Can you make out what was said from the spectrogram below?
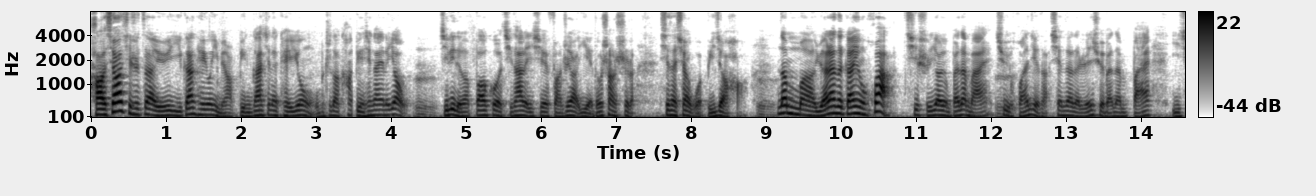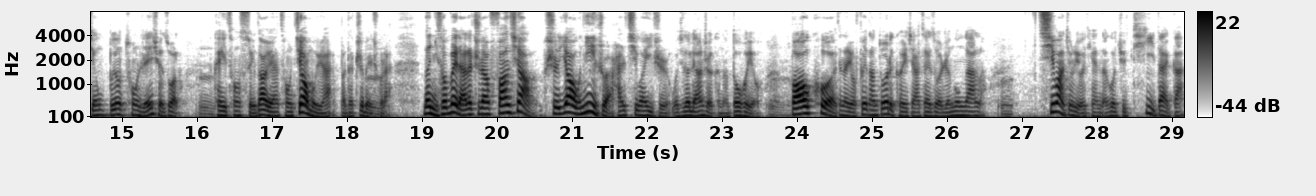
好消息是在于乙肝可以用疫苗，丙肝现在可以用我们知道抗丙型肝炎的药物，嗯，吉利德包括其他的一些仿制药也都上市了，现在效果比较好。嗯，那么原来的肝硬化其实要用白蛋白去缓解它，现在的人血白蛋白已经不用从人血做了，嗯，可以从水稻源、从酵母源把它制备出来。那你说未来的治疗方向是药物逆转还是器官移植？我觉得两者可能都会有，包括现在有非常多的科学家在做人工肝了，嗯。希望就是有一天能够去替代肝，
